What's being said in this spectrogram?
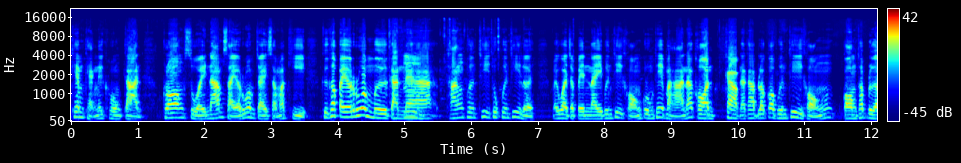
เข้มแข็งในโครงการ คลองสวยน้ำใสร่วมใจสามัคคี คือเข้าไปร่วมมือกันนะฮะทั้งพื้นที่ทุกพื้นที่เลย ไม่ว่าจะเป็นในพื้นที่ของกรุงเทพมหานครครับนะครับแล้วก็พื้นที่ของกองทัพเรือ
